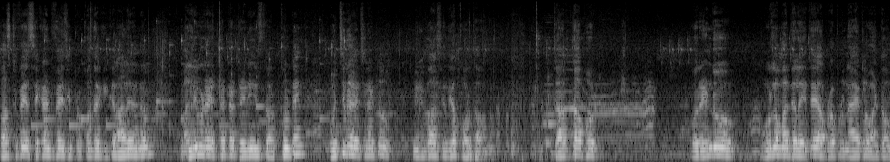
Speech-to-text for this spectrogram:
ఫస్ట్ ఫేజ్ సెకండ్ ఫేజ్ ఇప్పుడు కొందరికి ఇంకా రాలేదన్నారు. మళ్ళీ కూడా ఎట్లా ట్రైనింగ్ ఇస్తూ వస్తుంటాయి వచ్చిన వచ్చినట్టు మీరు ఇవ్వాల్సిందిగా కోరుతా ఉన్నాం. జాబ్తాపూర్ ఓ రెండు ఊర్ల మధ్యలో అయితే అప్పుడప్పుడు నాయకులు అంటాం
